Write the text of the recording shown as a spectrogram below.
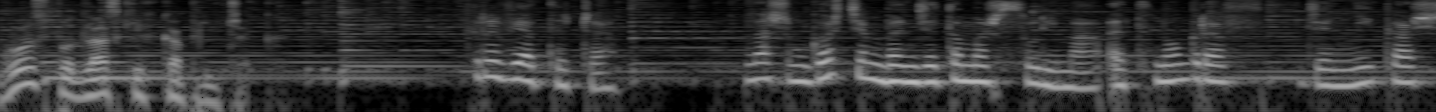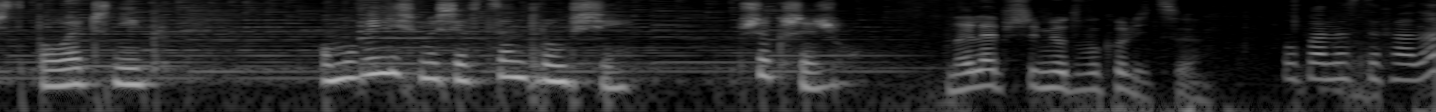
Głos podlaskich kapliczek. Krewiatycze. Naszym gościem będzie Tomasz Sulima, etnograf, dziennikarz, społecznik. Umówiliśmy się w centrum wsi, przy krzyżu. Najlepszy miód w okolicy. U pana Stefana?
